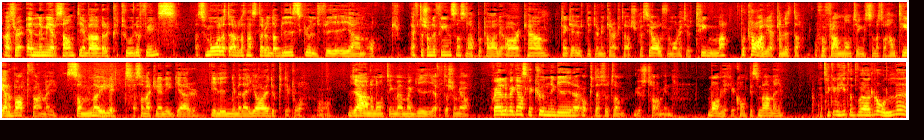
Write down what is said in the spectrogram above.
Och jag tror det är ännu mer sant i en värld där Cthulhu finns. Så målet är väl att nästa runda blir skuldfri igen och eftersom det finns en sån här portal i Arkham tänker jag utnyttja min karaktärs specialförmåga till att trimma portalleken lite och få fram någonting som är så hanterbart för mig som möjligt. Som verkligen ligger i linje med det jag är duktig på. Och gärna någonting med magi eftersom jag själv är ganska kunnig i det och dessutom just har min magikerkompis med mig. Jag tycker vi har hittat våra roller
